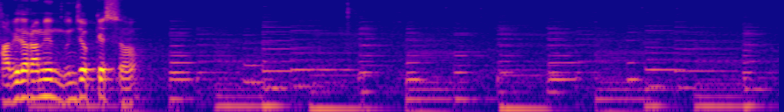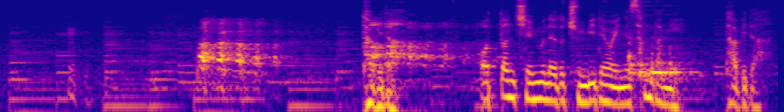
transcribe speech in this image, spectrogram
답이다라면 문제 없겠어. 답이다. 어떤 질문에도 준비되어 있는 상담이 답이다.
